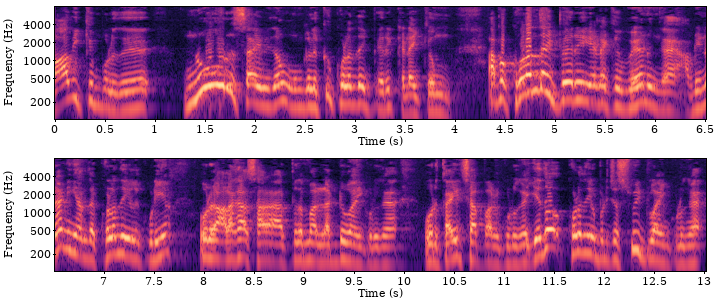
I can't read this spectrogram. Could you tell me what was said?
பாவிக்கும் பொழுது நூறு சதவீதம் உங்களுக்கு குழந்தை பேரு கிடைக்கும். அப்ப குழந்தை பேரு எனக்கு வேணுங்க. அப்படின்னா நீங்க அந்த குழந்தைகளுக்கு கூடயும் ஒரு அழகா சா அற்புதமா லட்டு வாங்கி கொடுங்க. ஒரு தயிர் சாப்பாடு கொடுங்க. ஏதோ குழந்தைங்க பிடிச்ச ஸ்வீட் வாங்கி கொடுங்க.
